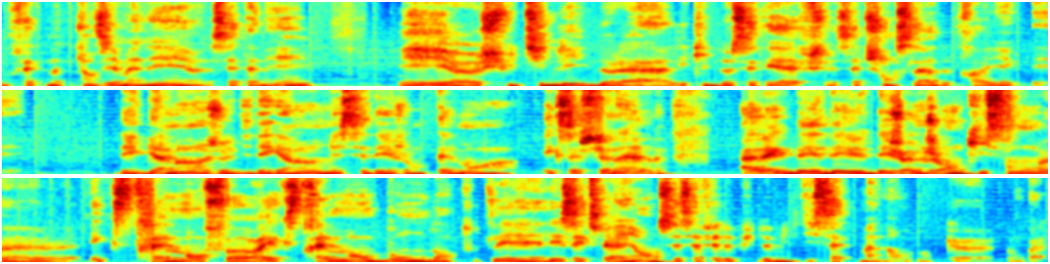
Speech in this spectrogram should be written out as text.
On fête notre 15e année euh, cette année. Et euh, je suis team lead de l'équipe de CTF. J'ai cette chance-là de travailler avec des, des gamins. Je dis des gamins, mais c'est des gens tellement hein, exceptionnels. Avec des, des, des jeunes gens qui sont euh, extrêmement forts et extrêmement bons dans toutes les, les expériences. Et ça fait depuis 2017 maintenant. Donc, euh, donc voilà.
